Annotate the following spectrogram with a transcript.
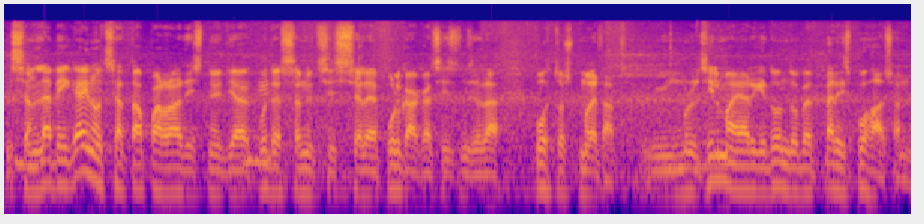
mis on läbi käinud sealt aparaadist nüüd ja mm -hmm. kuidas sa nüüd siis selle pulgaga siis seda puhtust mõõdad? mul silma järgi tundub, et päris puhas on.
